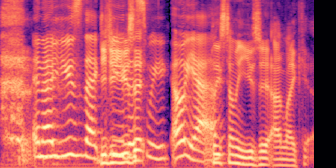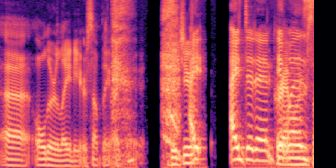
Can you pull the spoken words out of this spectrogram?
and I used that Did you cue use this it? week. Oh yeah. please tell me you used it on like uh older lady or something like did you I I didn't. It grandma or was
